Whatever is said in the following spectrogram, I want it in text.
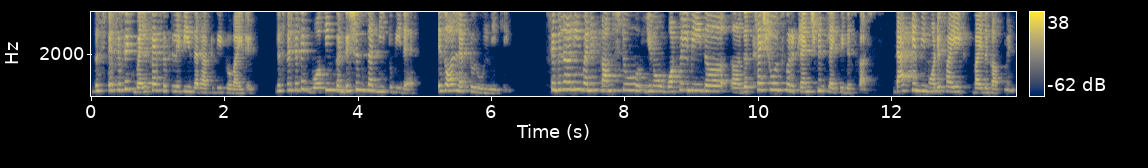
the specific welfare facilities that have to be provided, the specific working conditions that need to be there is all left to rulemaking. Similarly, when it comes to you know what will be the uh, the thresholds for retrenchment, like we discussed, that can be modified by the government,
